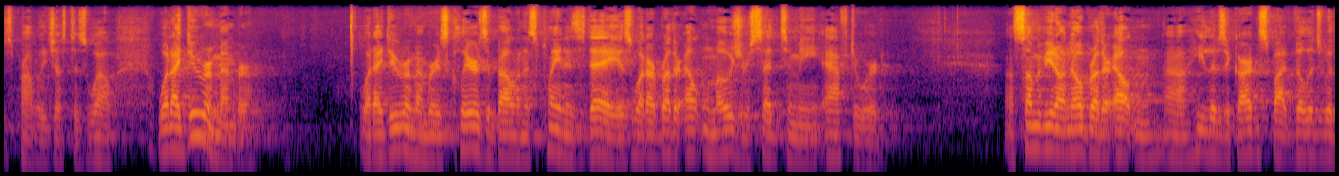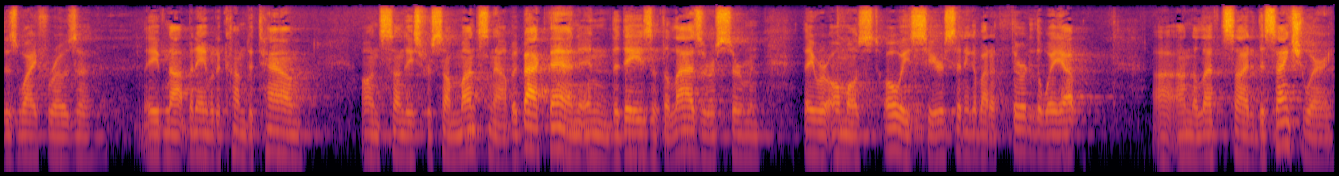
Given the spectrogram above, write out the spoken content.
is probably just as well. What I do remember, what I do remember as clear as a bell and as plain as day, is what our brother Elton Mosier said to me afterward. Now, some of you don't know Brother Elton. Uh, he lives at Garden Spot Village with his wife Rosa. They've not been able to come to town on Sundays for some months now. But back then, in the days of the Lazarus sermon, they were almost always here, sitting about a third of the way up uh, on the left side of the sanctuary.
